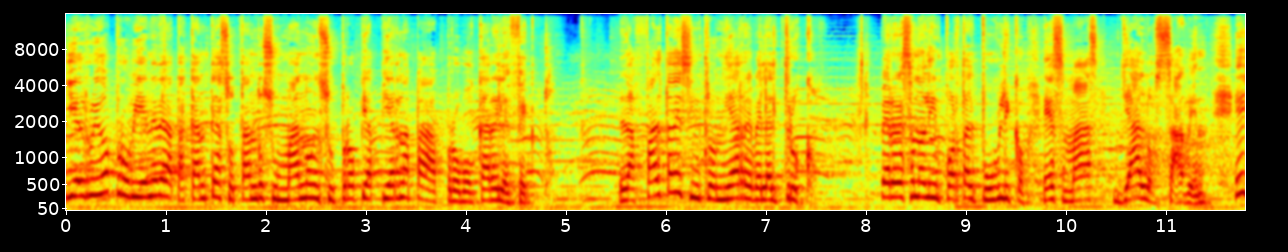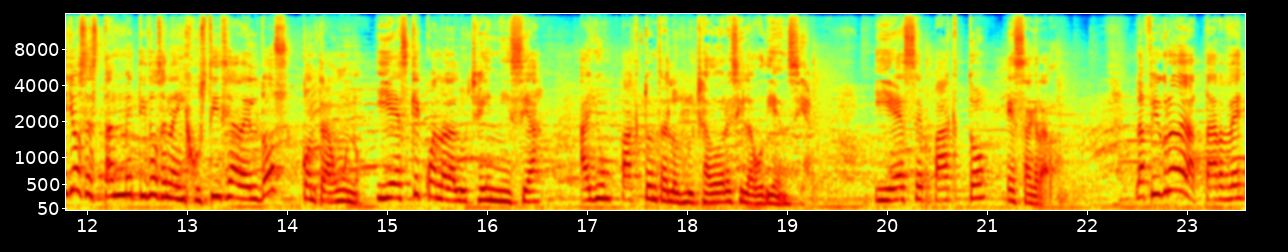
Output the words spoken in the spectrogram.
y el ruido proviene del atacante azotando su mano en su propia pierna para provocar el efecto. La falta de sincronía revela el truco. Pero eso no le importa al público. Es más, ya lo saben. Ellos están metidos en la injusticia del 2 contra 1. Y es que cuando la lucha inicia, hay un pacto entre los luchadores y la audiencia. Y ese pacto es sagrado. La figura de la tarde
